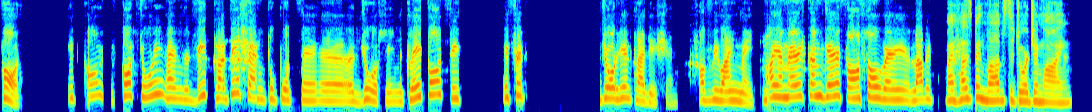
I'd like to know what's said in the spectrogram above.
pot. It's called kosturi, and this tradition to put the uh, juice in clay pot, it, it's a Georgian tradition of the wine make. Mm. My American guests also very love it. My husband loves the Georgian wine,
